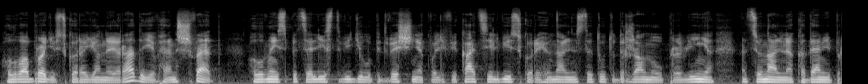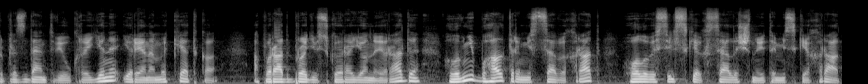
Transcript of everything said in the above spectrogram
голова Бродівської районної ради Євген Швед, головний спеціаліст відділу підвищення кваліфікації Львівського регіонального інституту державного управління Національної академії при президентові України Ірина Микитка апарат Бродівської районної ради, головні бухгалтери місцевих рад, голови сільських, селищної та міських рад.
